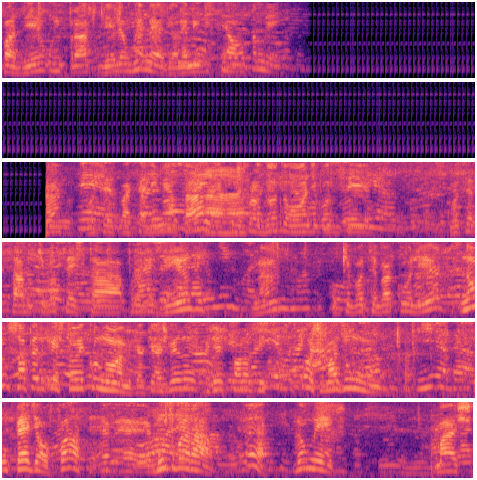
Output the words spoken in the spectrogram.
fazer o emprástico dele, é um remédio, ela é medicinal também. Né? Você vai se alimentar né, com um produto onde você, você sabe o que você está produzindo, né? o que você vai colher, não só pela questão econômica, que às vezes a gente fala assim, poxa, mas um, um pé de alface é, é- é muito barato. É, realmente. Mas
